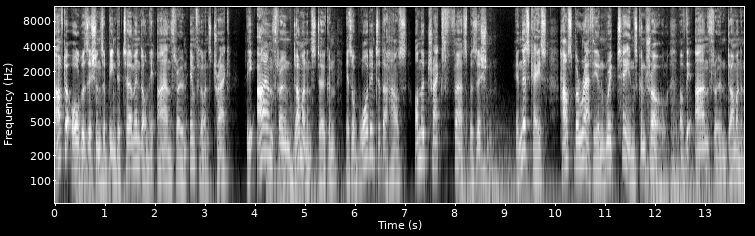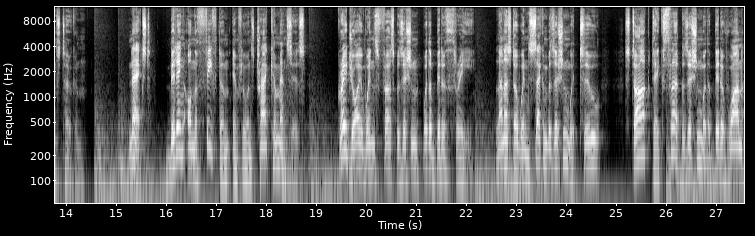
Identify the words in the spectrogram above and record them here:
After all positions have been determined on the Iron Throne influence track, the Iron Throne dominance token is awarded to the house on the track's first position. In this case, House Baratheon retains control of the Iron Throne dominance token. Next, bidding on the fiefdom influence track commences. Greyjoy wins first position with a bid of 3. Lannister wins second position with 2. Stark takes third position with a bid of 1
